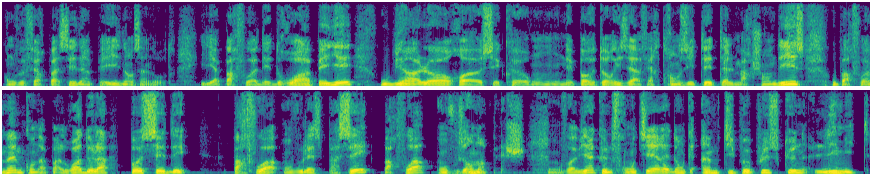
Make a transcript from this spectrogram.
qu'on veut faire passer d'un pays dans un autre. Il y a parfois des droits à payer, ou bien alors euh, c'est qu'on n'est pas autorisé à faire transiter telle marchandise, ou parfois même qu'on n'a pas le droit de la posséder. Parfois, on vous laisse passer, parfois, on vous en empêche. On voit bien qu'une frontière est donc un petit peu plus qu'une limite.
